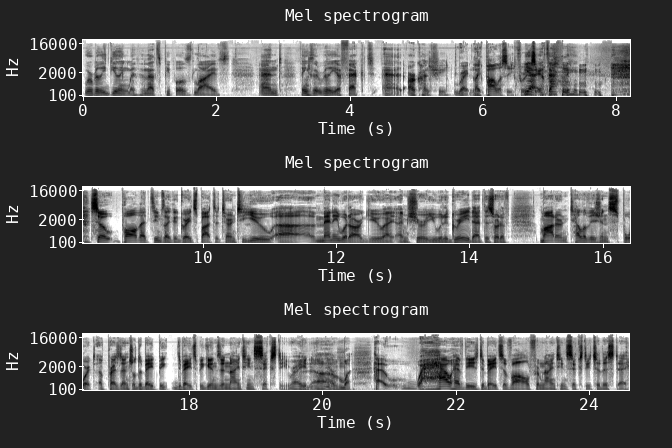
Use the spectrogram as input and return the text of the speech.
we're really dealing with, and that's people's lives and things that really affect uh, our country. Right, like policy, for yeah, example. exactly. so, Paul, that seems like a great spot to turn to you. Uh, many would argue, I, am sure you would agree, that the sort of modern television sport of presidential debate be, debates begins in 1960, right? Um, yes. what, how, how have these debates evolved from 1960 to this day?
